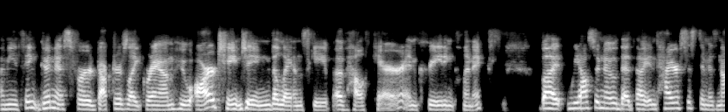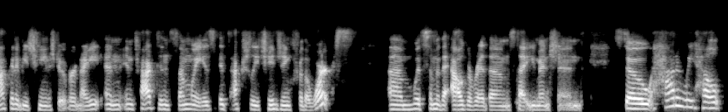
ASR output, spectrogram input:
I mean, thank goodness for doctors like Graham who are changing the landscape of healthcare and creating clinics. But we also know that the entire system is not going to be changed overnight. And in fact, in some ways, it's actually changing for the worse um, with some of the algorithms that you mentioned. So, how do we help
